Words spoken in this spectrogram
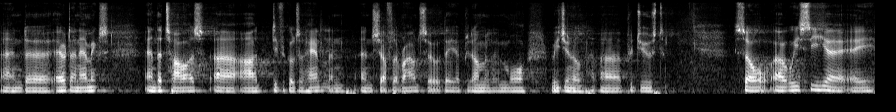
and aerodynamics and the towers uh, are difficult to handle and, and shuffle around, so they are predominantly more regional uh, produced. So uh, we see a, a,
